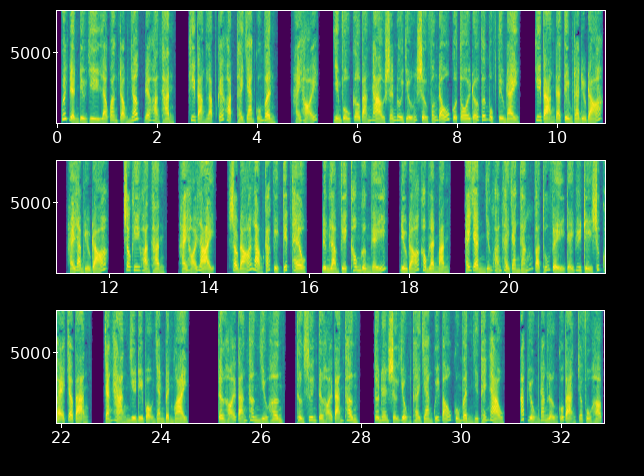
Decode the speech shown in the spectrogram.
Quyết định điều gì là quan trọng nhất để hoàn thành. Khi bạn lập kế hoạch thời gian của mình, hãy hỏi, nhiệm vụ cơ bản nào sẽ nuôi dưỡng sự phấn đấu của tôi đối với mục tiêu này. Khi bạn đã tìm ra điều đó, hãy làm điều đó. Sau khi hoàn thành, hãy hỏi lại, sau đó làm các việc tiếp theo. Đừng làm việc không ngừng nghỉ, điều đó không lành mạnh. Hãy dành những khoảng thời gian ngắn và thú vị để duy trì sức khỏe cho bạn, chẳng hạn như đi bộ nhanh bên ngoài. Tự hỏi bản thân nhiều hơn, thường xuyên tự hỏi bản thân, tôi nên sử dụng thời gian quý báu của mình như thế nào, áp dụng năng lượng của bạn cho phù hợp.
